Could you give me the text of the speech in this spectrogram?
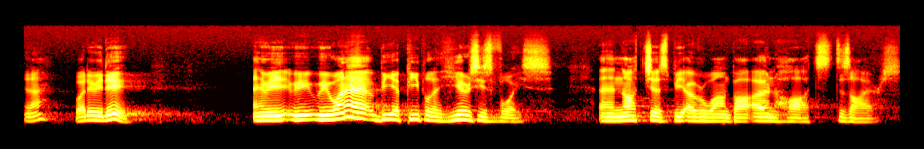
you know, what do we do? And we, we, we want to be a people that hears his voice and not just be overwhelmed by our own heart's desires.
